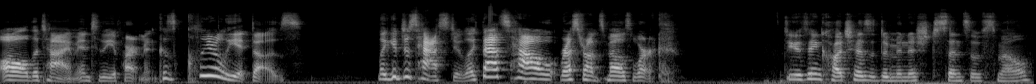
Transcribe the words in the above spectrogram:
all the time into the apartment because clearly it does. Like it just has to. Like that's how restaurant smells work. Do you think Hutch has a diminished sense of smell?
